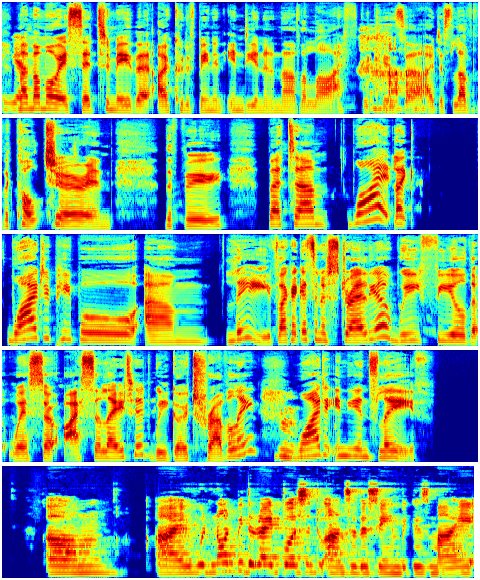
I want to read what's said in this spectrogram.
Yeah. My mum always said to me that I could have been an Indian in another life because uh, I just loved the culture and the food. But um, why, like, why do people um, leave? Like, I guess in Australia, we feel that we're so isolated, we go traveling. Hmm. Why do Indians leave? Um, I would not be the right person to answer the same because my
